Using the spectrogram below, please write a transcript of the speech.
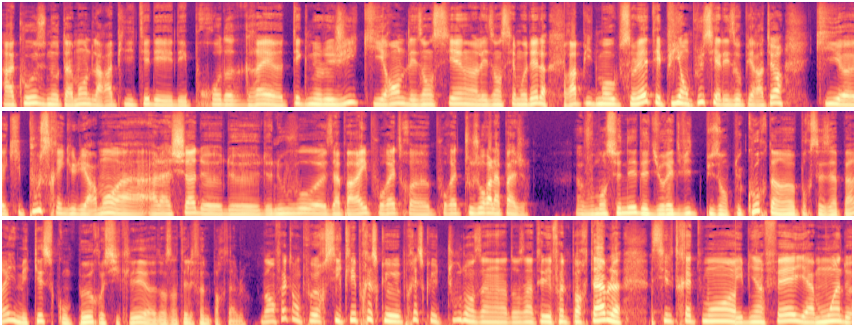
à cause notamment de la rapidité des, progrès euh, technologiques qui rendent les anciens, les anciens modèles rapidement obsolètes. Et puis en plus, il y a les opérateurs qui, euh, qui poussent régulièrement à, à l'achat de, de, de, nouveaux appareils pour être, pour être toujours à la page. Vous mentionnez des durées de vie de plus en plus courtes hein, pour ces appareils, mais qu'est-ce qu'on peut recycler euh, dans un téléphone portable? Bah En fait, on peut recycler presque, presque tout dans un, dans un téléphone portable. Si le traitement est bien fait, il y a moins de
